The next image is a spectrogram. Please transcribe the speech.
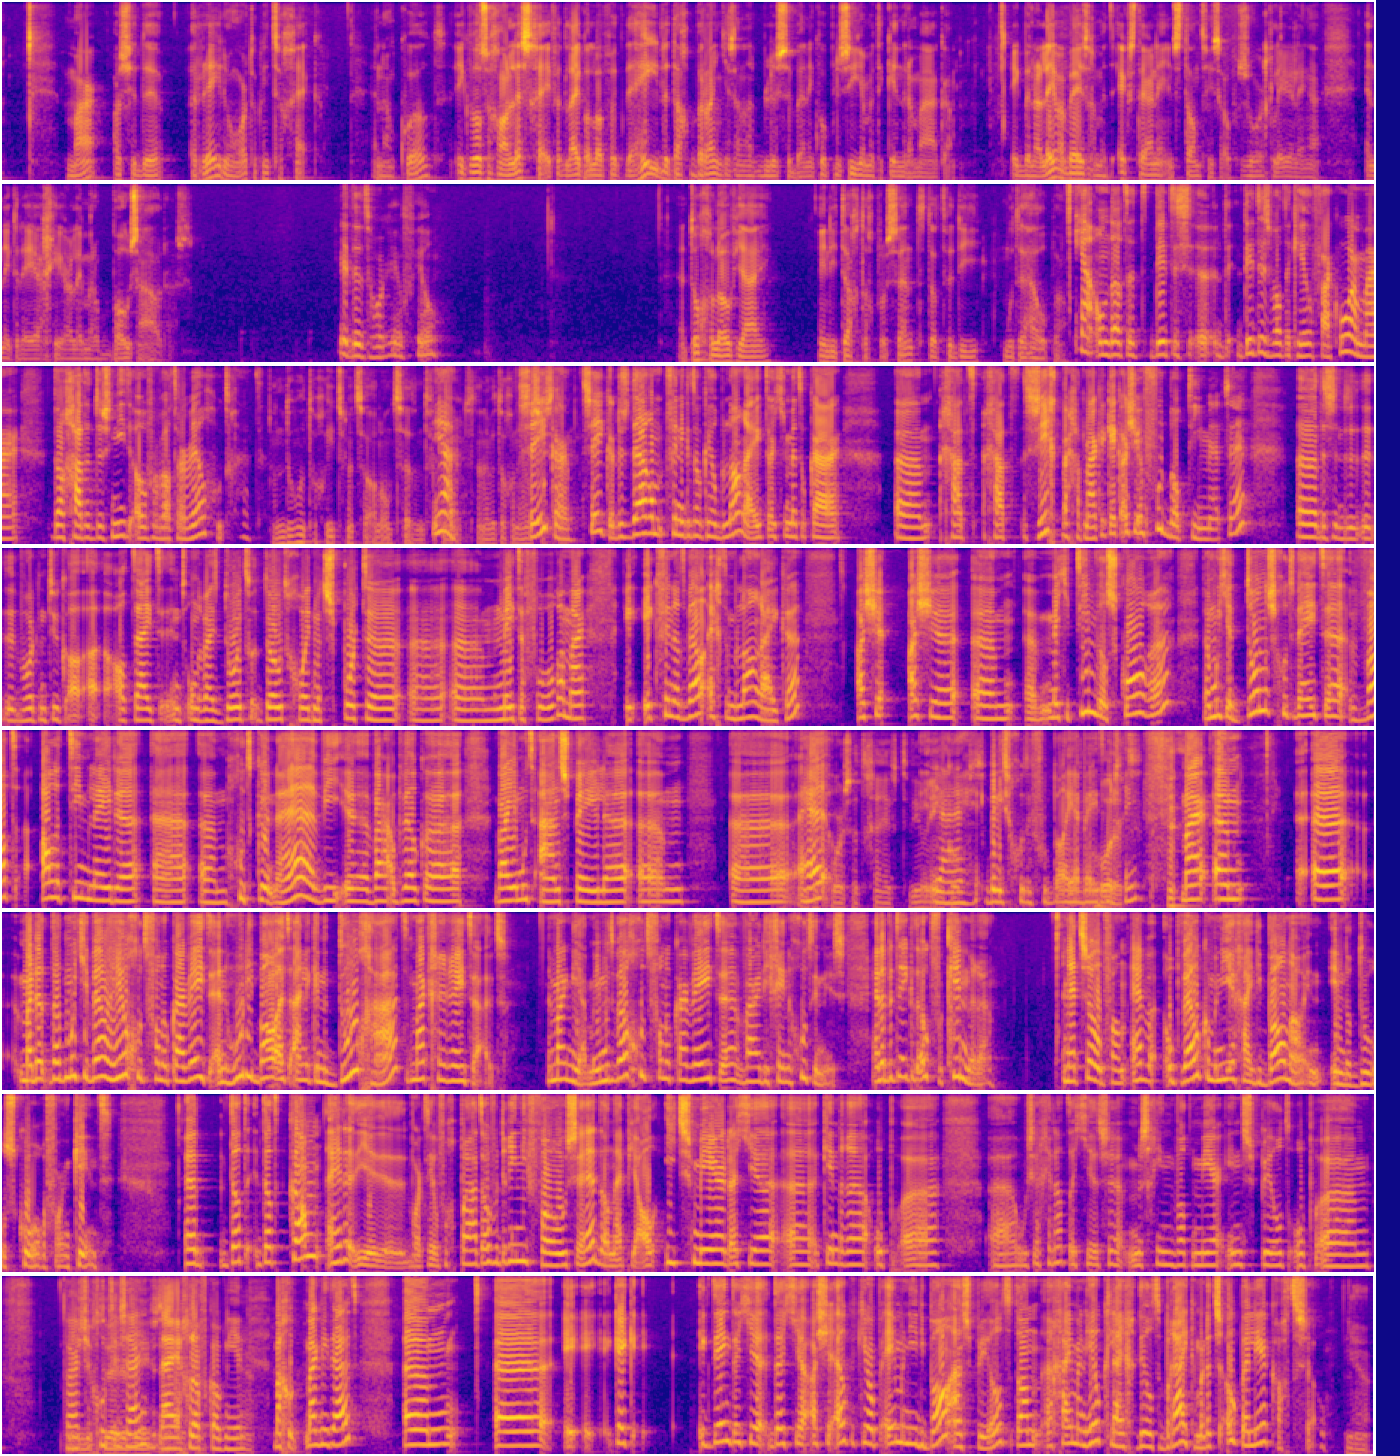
maar als je de reden hoort, ook niet zo gek. En dan quote, ik wil ze gewoon lesgeven. Het lijkt wel of ik de hele dag brandjes aan het blussen ben. Ik wil plezier met de kinderen maken. Ik ben alleen maar bezig met externe instanties over zorgleerlingen. En ik reageer alleen maar op boze ouders. Ja, dat hoor ik heel veel. En toch geloof jij in die 80% dat we die moeten helpen. Ja, omdat het, dit, is, uh, dit is wat ik heel vaak hoor, maar dan gaat het dus niet over wat er wel goed gaat. Dan doen we toch iets met z'n allen ontzettend verkeerd. Ja, dan hebben we toch een heel zeker, systeem. zeker. Dus daarom vind ik het ook heel belangrijk dat je met elkaar um, gaat, gaat zichtbaar gaat maken. Kijk, als je een voetbalteam hebt, hè, uh, dus er wordt natuurlijk al, altijd in het onderwijs dood, doodgegooid met sporten, uh, metaforen. Maar ik, ik vind dat wel echt een belangrijke. Als je, als je um, met je team wil scoren, dan moet je donders goed weten wat alle teamleden um, goed kunnen. Hè? Wie, waar, op welke, waar je moet aanspelen. Um, hè, voorzet geeft, wie Ja, ik ben niet zo goed in voetbal, jij weet misschien. maar maar dat, dat moet je wel heel goed van elkaar weten. En hoe die bal uiteindelijk in het doel gaat, maakt geen reet uit. Dat maakt niet uit. Maar je moet wel goed van elkaar weten waar diegene goed in is. En dat betekent ook voor kinderen. Net zo van, hè, op welke manier ga je die bal nou in, in dat doel scoren voor een kind? Uh, dat, dat kan, hè, er wordt heel veel gepraat over drie niveaus. Hè, dan heb je al iets meer dat je uh, kinderen op, uh, hoe zeg je dat? Dat je ze misschien wat meer inspeelt op um, waar ze goed in zijn. Nee, daar geloof ik ook niet in. Ja. Maar goed, maakt niet uit. Um, kijk, ik denk dat je, dat je als je elke keer op één manier die bal aanspeelt, dan ga je maar een heel klein gedeelte bereiken. Maar dat is ook bij leerkrachten zo. Ja.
